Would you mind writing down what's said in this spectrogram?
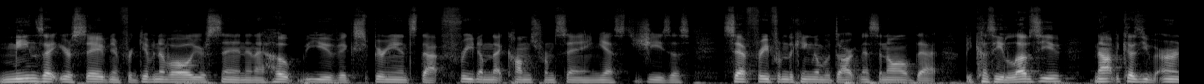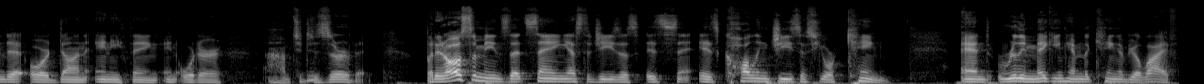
means that you're saved and forgiven of all your sin and i hope you've experienced that freedom that comes from saying yes to jesus set free from the kingdom of darkness and all of that because he loves you not because you've earned it or done anything in order um, to deserve it. But it also means that saying yes to jesus is is calling jesus your king and really making him the king of your life.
